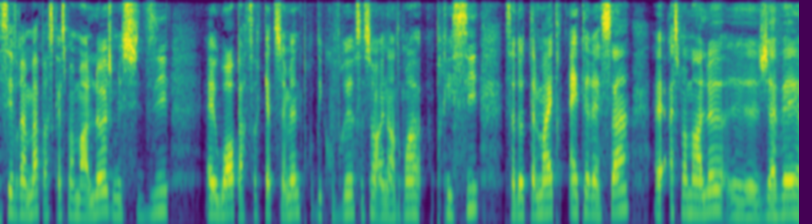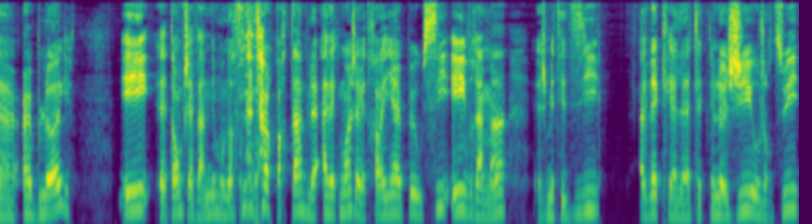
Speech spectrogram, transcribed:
C'est vraiment parce qu'à ce moment-là, je me suis dit, hey, wow, partir quatre semaines pour découvrir, c'est ça, un endroit précis, ça doit tellement être intéressant. à ce moment-là, j'avais un blog et donc, j'avais amené mon ordinateur portable avec moi, j'avais travaillé un peu aussi et vraiment, je m'étais dit, avec la technologie aujourd'hui,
